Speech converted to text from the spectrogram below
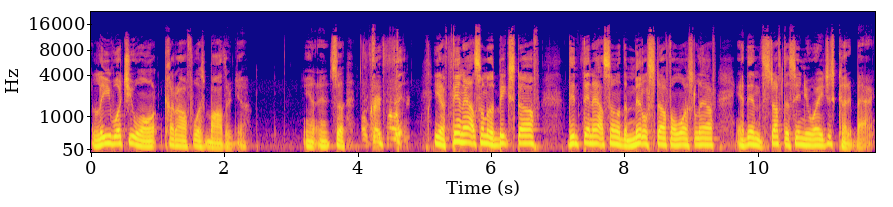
Leave what you want, cut off what's bothered you. Yeah, and so Okay, perfect. yeah, thin out some of the big stuff, then thin out some of the middle stuff on what's left, and then the stuff that's in your way, just cut it back.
